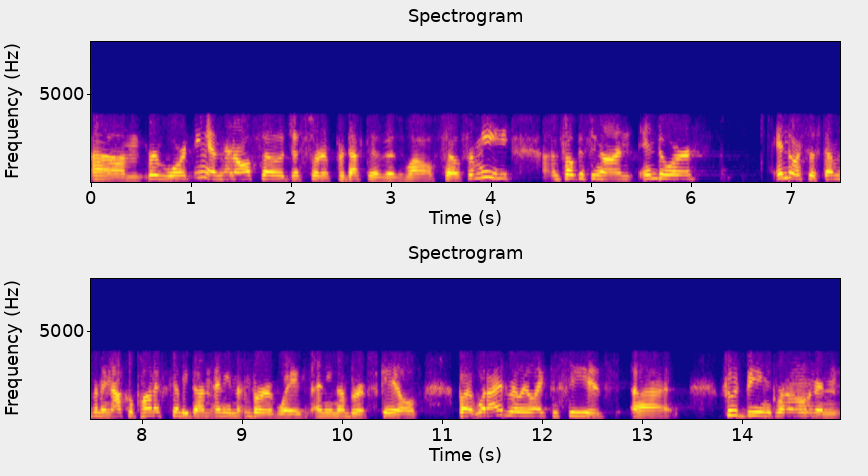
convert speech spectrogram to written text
um, rewarding and then also just sort of productive as well. So for me, I'm focusing on indoor indoor systems. I mean, aquaponics can be done any number of ways, any number of scales. But what I'd really like to see is uh, food being grown in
